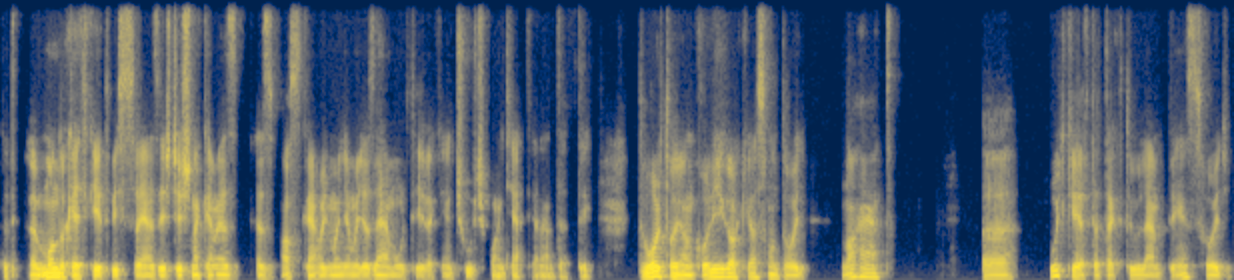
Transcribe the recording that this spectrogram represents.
Tehát mondok egy-két visszajelzést, és nekem ez, ez azt kell, hogy mondjam, hogy az elmúlt évek ilyen csúcspontját jelentették. Volt olyan kolléga, aki azt mondta, hogy na hát, úgy kértetek tőlem pénzt, hogy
